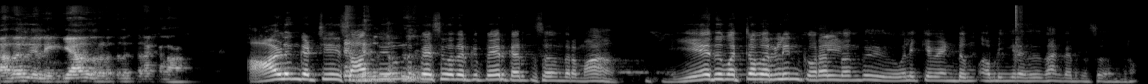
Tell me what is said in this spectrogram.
கதவுகள் எங்கேயாவது ஒரு இடத்துல திறக்கலாம். ஆளுங்கட்சியை சார்ந்து இருந்து பேசுவதற்கு பேர் கருத்து சுதந்திரமா? ஏதுமற்றவர்களின் குரல் வந்து ஒலிக்க வேண்டும் அப்படிங்கிறது தான் கருத்து சுதந்திரம்.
